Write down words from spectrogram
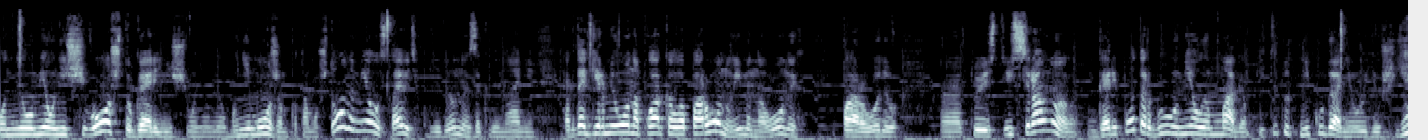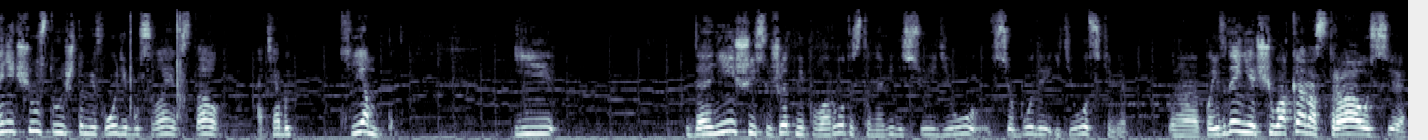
он не умел ничего, что Гарри ничего не умел, мы не можем, потому что он умел ставить определенные заклинания. Когда Гермиона плакала по Рону, именно он их породил. Э, то есть, и все равно, Гарри Поттер был умелым магом, и ты тут никуда не уйдешь. Я не чувствую, что Мефодий Буслаев стал хотя бы кем-то. И дальнейшие сюжетные повороты становились все, идио... все более идиотскими. Э, появление чувака на страусе,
